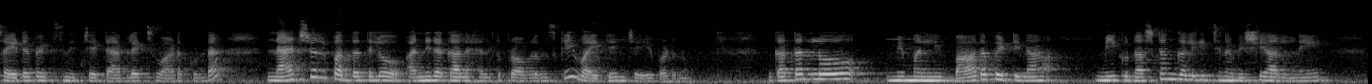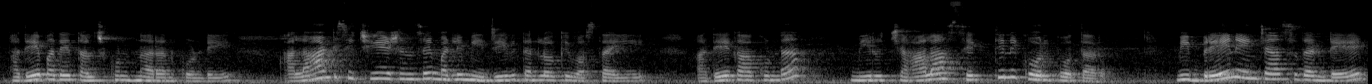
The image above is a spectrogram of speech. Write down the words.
సైడ్ ఎఫెక్ట్స్ని ఇచ్చే ట్యాబ్లెట్స్ వాడకుండా న్యాచురల్ పద్ధతిలో అన్ని రకాల హెల్త్ ప్రాబ్లమ్స్కి వైద్యం చేయబడును. గతంలో మిమ్మల్ని బాధ పెట్టిన మీకు నష్టం కలిగించిన విషయాలని పదే పదే తలుచుకుంటున్నారనుకోండి అలాంటి సిచ్యుయేషన్సే మళ్ళీ మీ జీవితంలోకి వస్తాయి. అదే కాకుండా మీరు చాలా శక్తిని కోల్పోతారు. మీ బ్రెయిన్ ఏం చేస్తుందంటే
